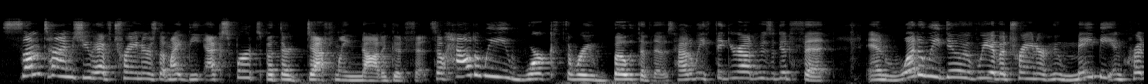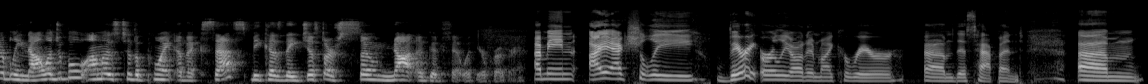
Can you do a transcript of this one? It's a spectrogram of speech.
sometimes you have trainers that might be experts but they're definitely not a good fit. So how do we work through both of those? How do we figure out who's a good fit and what do we do if we have a trainer who may be incredibly knowledgeable, almost to the point of excess, because they just are so not a good fit with your program? I mean, I actually, very early on in my career, um, this happened. Um,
